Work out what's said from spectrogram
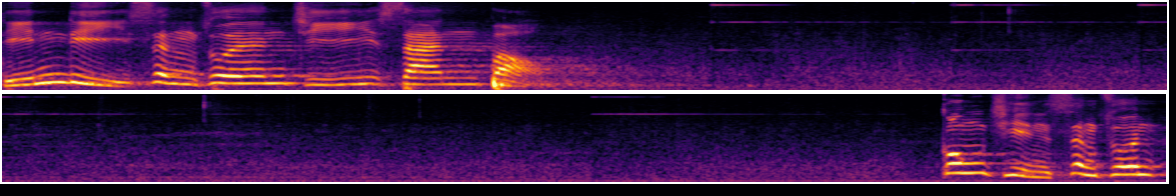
顶礼圣尊及三宝，恭请圣尊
